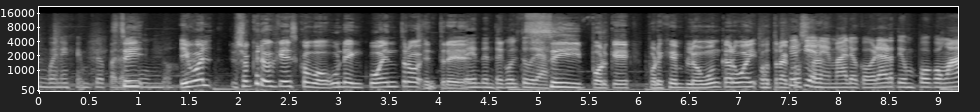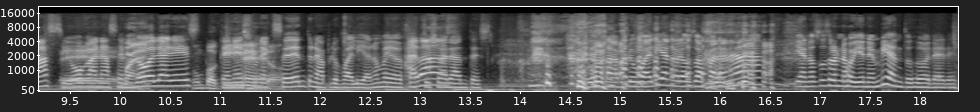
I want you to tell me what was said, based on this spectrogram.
Un buen ejemplo para sí, el mundo. igual yo creo que es como un encuentro entre... Entre, entre culturas. Sí, porque, por ejemplo, Wong Kar Wai, otra ¿Qué cosa... tiene malo cobrarte un poco más si vos Eh, ganas en bueno, dólares? un poquito. tenés un excedente, una plusvalía. No me lo dejaste usar antes. Tenés una plusvalía, no la usas para nada y a nosotros nos vienen bien tus dólares.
